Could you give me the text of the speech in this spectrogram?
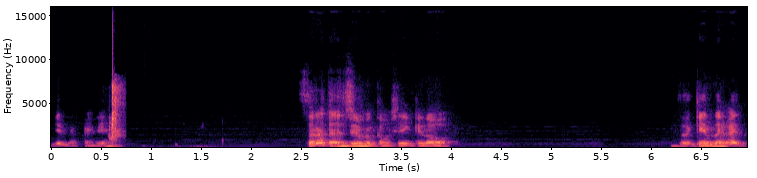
現段階で。それだったら十分かもしれんけど、現段階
